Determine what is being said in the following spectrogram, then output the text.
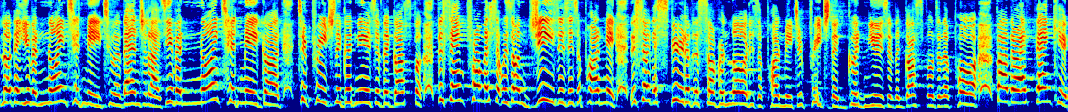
Lord, that you've anointed me to evangelize. You've anointed me, God, to preach the good news of the gospel. The same promise that was on Jesus is upon me. So the Spirit of the sovereign Lord is upon me to preach the good news of the gospel to the poor. Father, I thank you.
